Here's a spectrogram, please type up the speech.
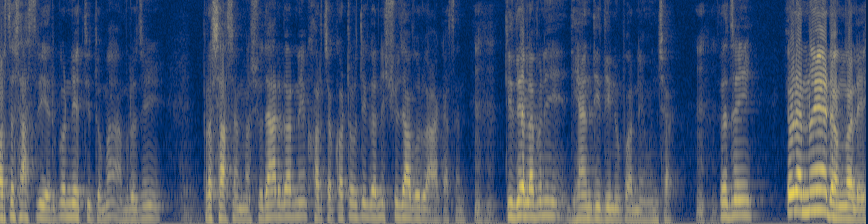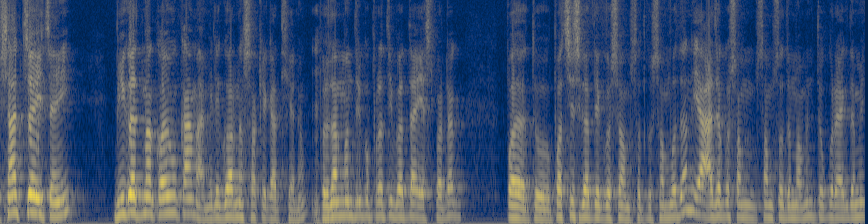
अर्थशास्त्रीहरूको नेतृत्वमा हाम्रो चाहिँ प्रशासनमा सुधार गर्ने खर्च कटौती गर्ने सुझावहरू आएका छन्। तिनीहरूलाई पनि ध्यान दिइदिनुपर्ने हुन्छ। र चाहिँ एउटा नयाँ ढङ्गले साँच्चै चाहिँ विगतमा कयौँ काम हामीले गर्न सकेका थिएनौँ। प्रधानमन्त्रीको प्रतिबद्धता यसपटक प त्यो पच्चिस गतेको संसदको सम्बोधन या आजको सं संशोधनमा पनि त्यो कुरा एकदमै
